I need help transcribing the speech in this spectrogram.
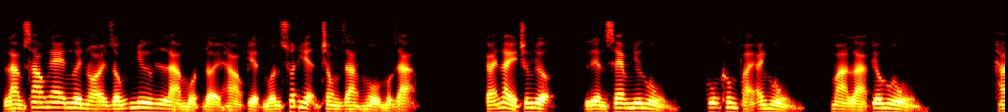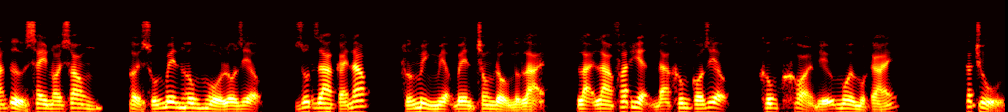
Làm sao nghe ngươi nói giống như là một đời hào kiệt muốn xuất hiện trong giang hồ một dạng? Cái này trương nhượng, liền xem như hùng, cũng không phải anh hùng, mà là kiêu hùng. Hán tử say nói xong, cởi xuống bên hông hồ lô rượu, rút ra cái nắp, hướng mình miệng bên trong đầu ngược lại lại là phát hiện đã không có rượu, không khỏi đĩu môi một cái. Các chủ,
